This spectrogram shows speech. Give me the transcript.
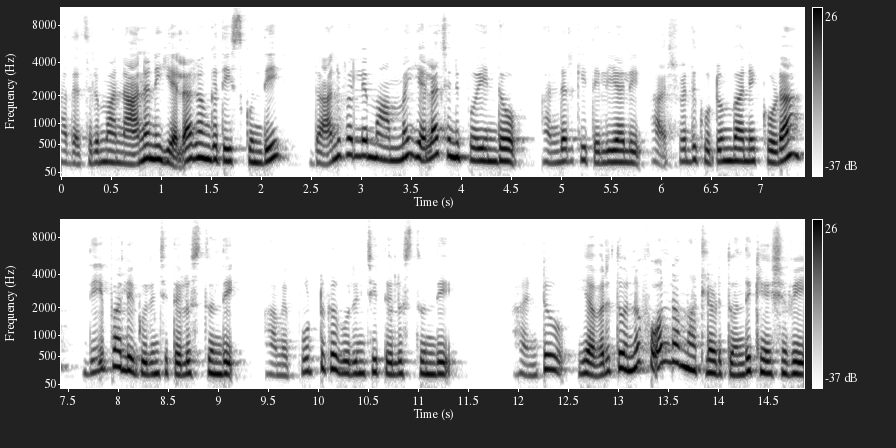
ఆ అసలు మా నాన్నని ఎలా లొంగ తీసుకుంది? దానివల్లే మా అమ్మ ఎలా చనిపోయిందో అందరికీ తెలియాలి. అశ్వథ్ కుటుంబానికి కూడా దీపాలి గురించి తెలుస్తుంది. ఆమె పుట్టుక గురించి తెలుస్తుంది. అంటూ ఎవరితోనూ ఫోన్లో మాట్లాడుతుంది కేశవి.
